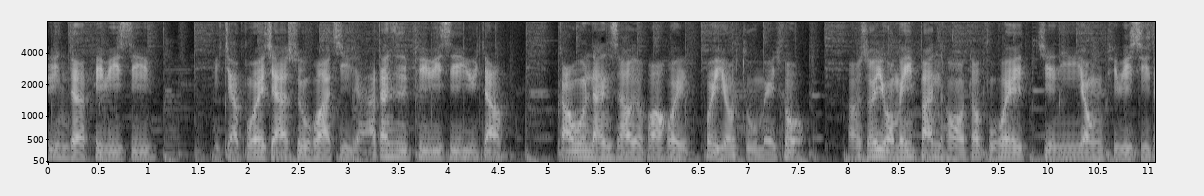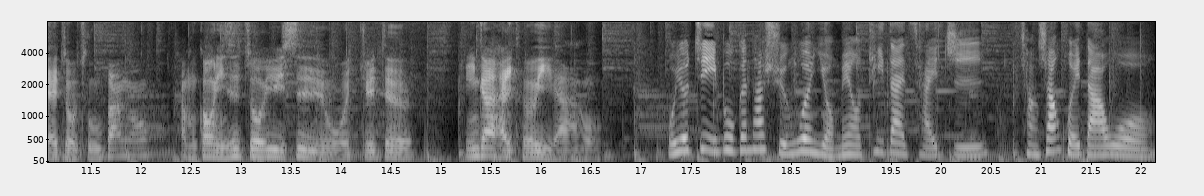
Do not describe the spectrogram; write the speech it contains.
硬的 PVC 比较不会加塑化剂啊，但是 PVC 遇到高温燃烧的话会会有毒，没错啊，所以我们一般吼都不会建议用 PVC 在做厨房哦。他们说你是做浴室，我觉得应该还可以啦。哦，我又进一步跟他询问有没有替代材质，厂商回答我：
